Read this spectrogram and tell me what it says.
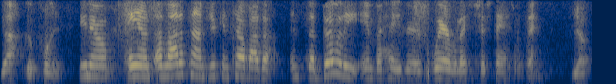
Yeah, good point. You know, and a lot of times you can tell by the instability in behaviors where a relationship stands with things. Yep.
